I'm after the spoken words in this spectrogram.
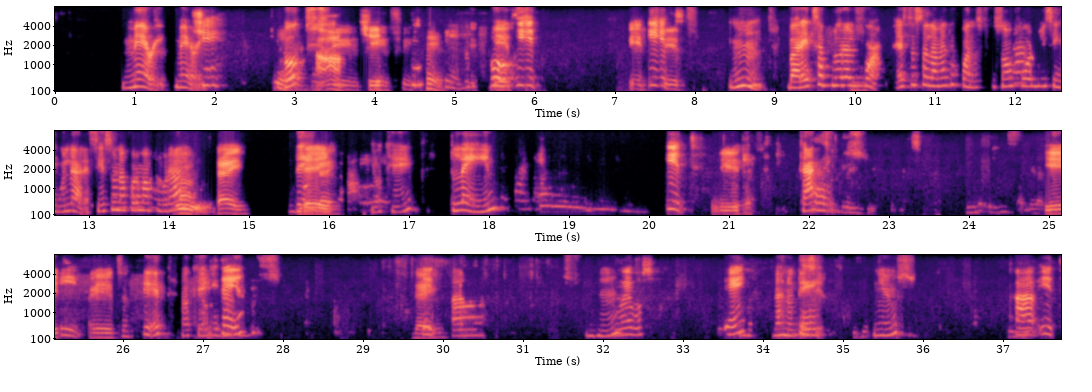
married, married. She. Books, Ah, she. He. books. It. It. It. It. Mm, but it's a plural form. Esto es solamente cuando son formas singulares. Si es una forma plural, They. they. They. Okay. Plain, It. It. cactus, It. It. It. it, okay. They. They. It. Ah, ujú, nuevos. They. Las noticias. News, Ah, it.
